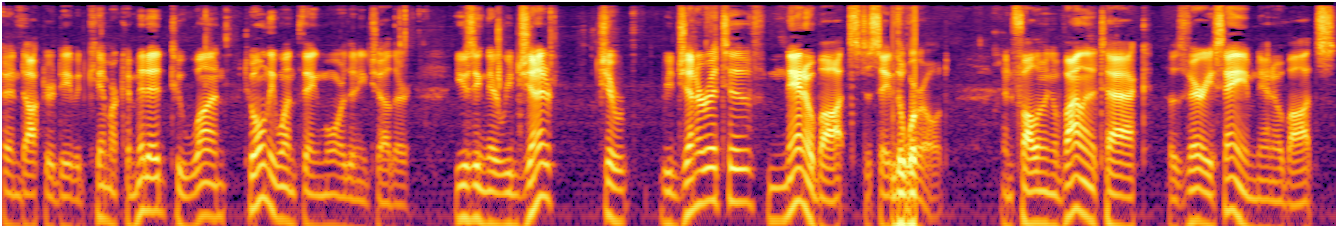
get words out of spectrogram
and Dr. David Kim are committed to one to only one thing more than each other, using their regener- ge- regenerative nanobots to save the world. And following a violent attack, those very same nanobots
